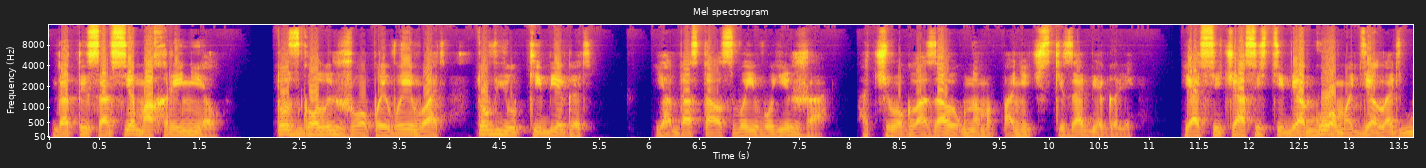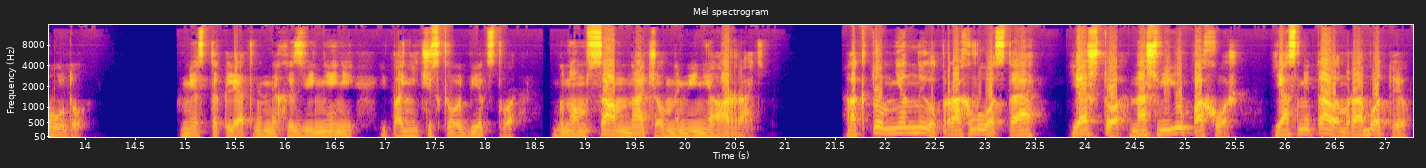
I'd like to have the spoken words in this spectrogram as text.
да ты совсем охренел! То с голой жопой воевать, то в юбке бегать!» Я достал своего ежа, отчего глаза у гнома панически забегали. «Я сейчас из тебя гома делать буду!» Вместо клятвенных извинений и панического бегства гном сам начал на меня орать. «А кто мне ныл про хвост, а? Я что, на швею похож? Я с металлом работаю.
